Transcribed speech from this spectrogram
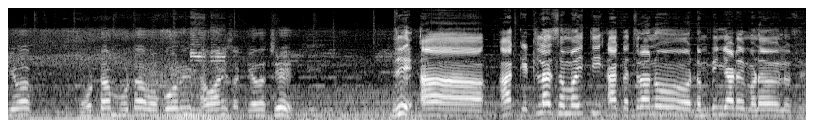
જેવા મોટા મોટા રોગોની થવાની શક્યતા છે. જી આ આ કેટલા સમયથી આ કચરાનો ડમ્પિંગ યાર્ડ બનાવેલો છે?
